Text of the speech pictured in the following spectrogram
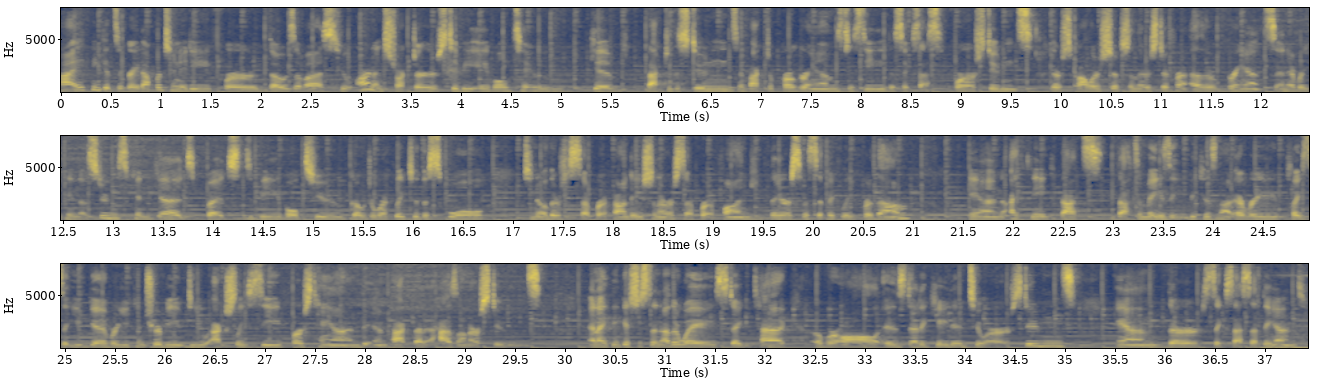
I think it's a great opportunity for those of us who aren't instructors to be able to give back to the students and back to programs to see the success for our students. There's scholarships and there's different other grants and everything that students can get, but to be able to go directly to the school, to know there's a separate foundation or a separate fund there specifically for them and I think that's that's amazing because not every place that you give or you contribute do you actually see firsthand the impact that it has on our students. And I think it's just another way State Tech overall is dedicated to our students and their success at the end.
